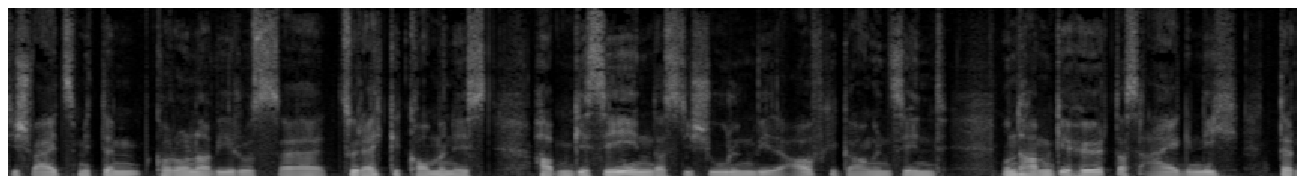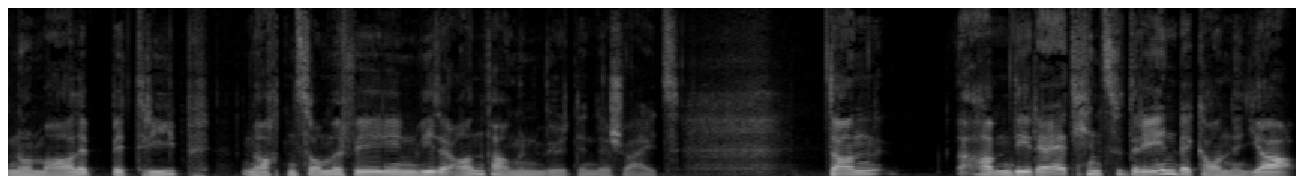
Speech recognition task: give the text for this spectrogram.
die Schweiz mit dem Coronavirus äh, zurechtgekommen ist, haben gesehen, dass die Schulen wieder aufgegangen sind und haben gehört, dass eigentlich der normale Betrieb nach den Sommerferien wieder anfangen würde in der Schweiz. Dann haben die Rädchen zu drehen begonnen. Ja,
